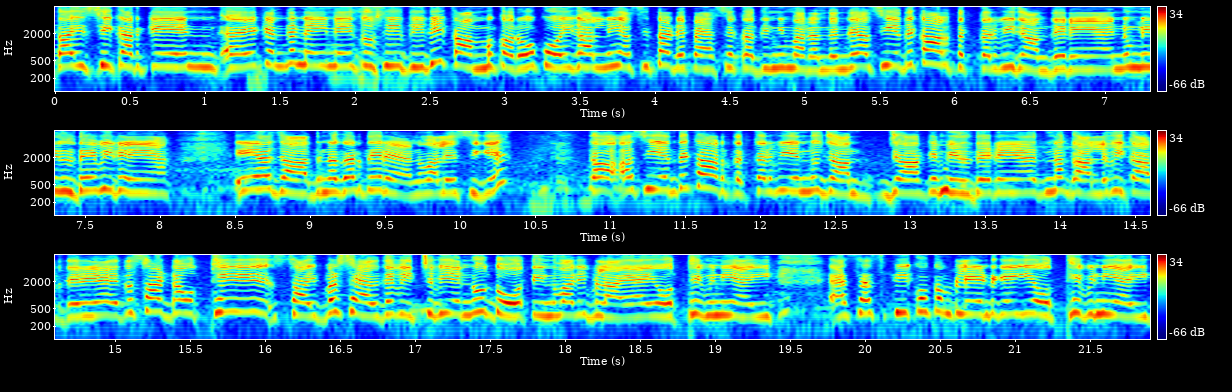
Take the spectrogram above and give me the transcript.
ਤਾਂ ਇਸੇ ਕਰਕੇ ਇਹ ਕਹਿੰਦੇ ਨਹੀਂ ਨਹੀਂ ਤੁਸੀਂ ਦੀਦੀ ਕੰਮ ਕਰੋ ਕੋਈ ਗੱਲ ਨਹੀਂ ਅਸੀਂ ਤੁਹਾਡੇ ਪੈਸੇ ਕਦੀ ਨਹੀਂ ਮਰਨ ਦਿੰਦੇ ਅਸੀਂ ਇਹਦੇ ਘਰ ਤੱਕਰ ਵੀ ਜਾਂਦੇ ਰਹੇ ਆ ਇਹਨੂੰ ਮਿਲਦੇ ਵੀ ਰਹੇ ਆ। ਇਹ ਆਜ਼ਾਦ ਨਗਰ ਦੇ ਰਹਿਣ ਵਾਲੇ ਸੀਗੇ। ਤਾਂ ਅਸੀਂ ਇਹਦੇ ਘਰ ਤੱਕਰ ਵੀ ਇਹਨੂੰ ਜਾਂ- ਕੇ ਮਿਲਦੇ ਰਹੇ ਆ ਇਹਦੇ ਨਾਲ ਗੱਲ ਵੀ ਕਰਦੇ ਰਹੇ ਆ ਇਹ ਤਾਂ ਸਾਡਾ ਉੱਥੇ ਸਾਈਬਰ ਸੈੱਲ ਦੇ ਵਿੱਚ ਵੀ ਇਹਨੂੰ ਦੋ ਤਿੰਨ ਵਾਰੀ ਬੁਲਾਇਆ ਇਹ ਉੱਥੇ ਵੀ ਨਹੀਂ ਆਈ। ਐਸਐਸਪੀ ਕੋ ਕੰਪਲੇਂਟ ਗਈ ਹੈ ਉੱਥੇ ਵੀ ਨਹੀਂ ਆਈ।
